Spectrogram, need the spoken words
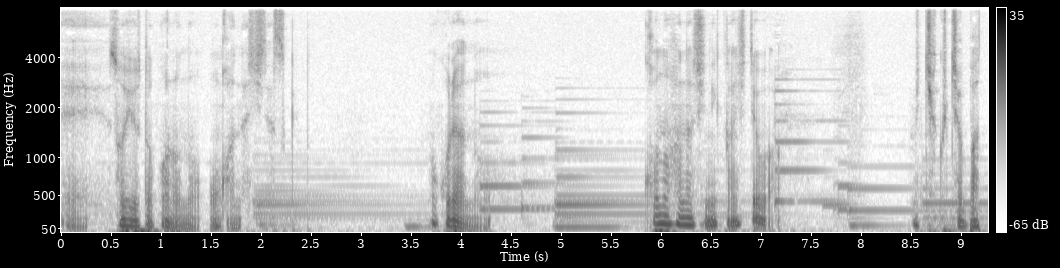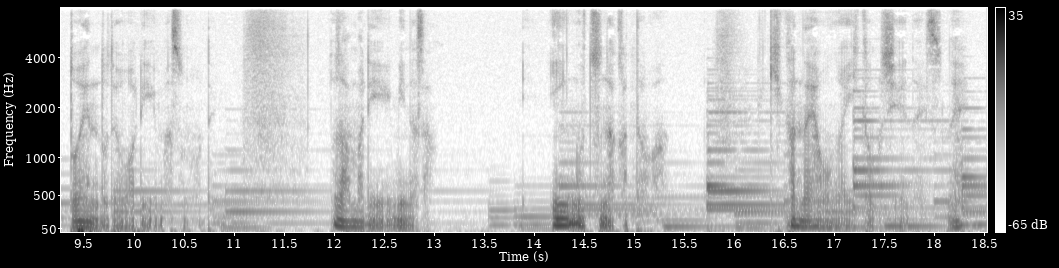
えー、そういうところのお話ですけど、まあ、これあの、この話に関しては、めちゃくちゃバッドエンドで終わりますので、どうぞあんまり皆さん、陰鬱な方は聞かない方がいいかもしれないですね。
